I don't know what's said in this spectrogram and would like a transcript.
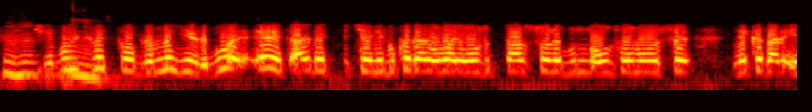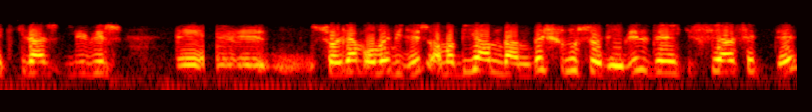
Hı hı. Şimdi bu hükümet programına girdi. Bu evet elbette ki hani bu kadar olay olduktan sonra bunun olup olmaması ne kadar etkiler gibi bir e, söylem olabilir. Ama bir yandan da şunu söyleyebiliriz. Demek ki siyasette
